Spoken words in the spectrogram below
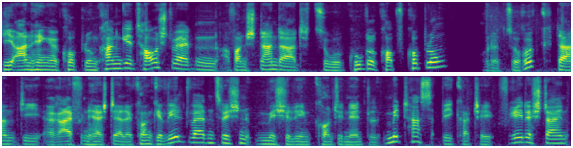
Die Anhängerkupplung kann getauscht werden von Standard zu Kugelkopfkupplung oder zurück. Dann die Reifenhersteller können gewählt werden zwischen Michelin Continental Mittas, BKT Friedestein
